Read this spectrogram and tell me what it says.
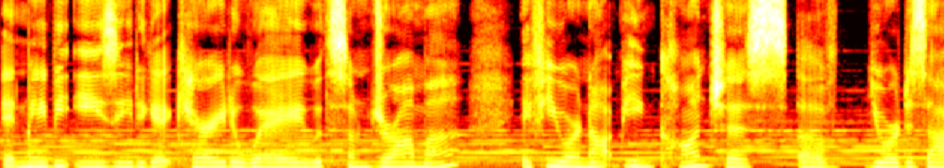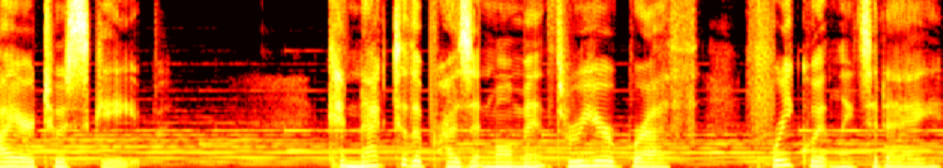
It may be easy to get carried away with some drama if you are not being conscious of your desire to escape. Connect to the present moment through your breath frequently today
